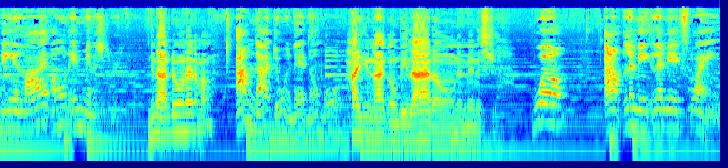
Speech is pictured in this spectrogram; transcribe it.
being lied on in ministry. You're not doing that anymore. I'm not doing that no more. How you not gonna be lied on in ministry? Well, um, let me let me explain.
